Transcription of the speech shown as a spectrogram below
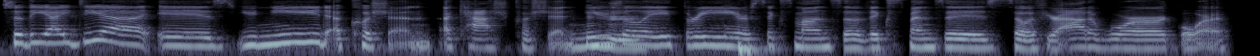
So the idea is you need a cushion, a cash cushion, Mhm. usually three or six months of expenses. So if you're out of work or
